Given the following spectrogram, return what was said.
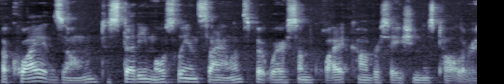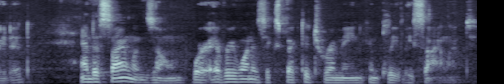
a quiet zone to study mostly in silence but where some quiet conversation is tolerated, and a silent zone where everyone is expected to remain completely silent.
